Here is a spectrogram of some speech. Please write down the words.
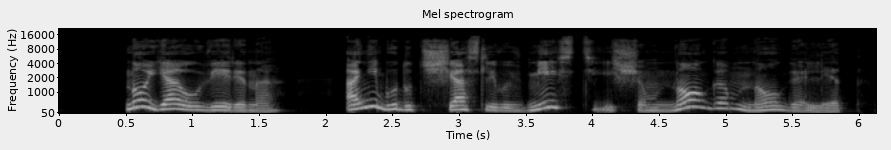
Но я уверена, они будут счастливы вместе еще много-много лет.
